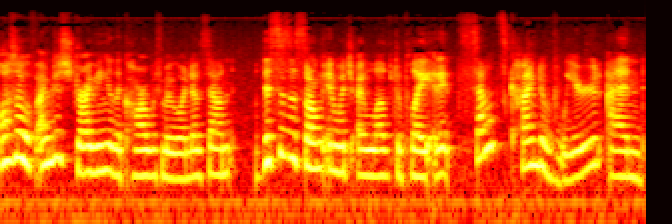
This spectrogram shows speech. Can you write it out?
also, if I'm just driving in the car with my windows down, this is a song in which I love to play and it sounds kind of weird and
